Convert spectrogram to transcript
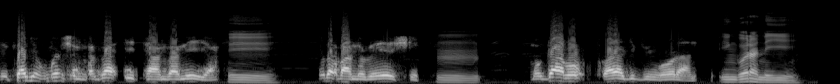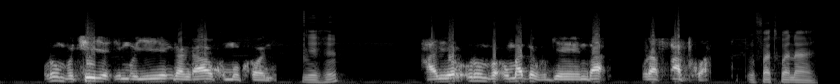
eh, twagiye kunywesha inzoga i tanzaniya eh. turi abantu benshi hmm. mugabo twaragize ingorane ingorane yiyi urumva uciye imuyinga ngaho ku mukoni hariyo urumva umaze kugenda urafatwa ufatwa nani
